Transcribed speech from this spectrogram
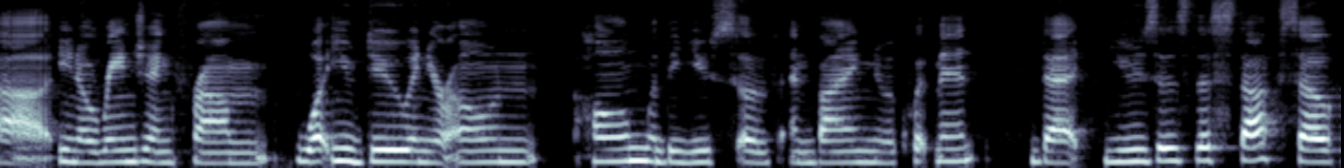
uh, you know, ranging from what you do in your own home with the use of and buying new equipment that uses this stuff. So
